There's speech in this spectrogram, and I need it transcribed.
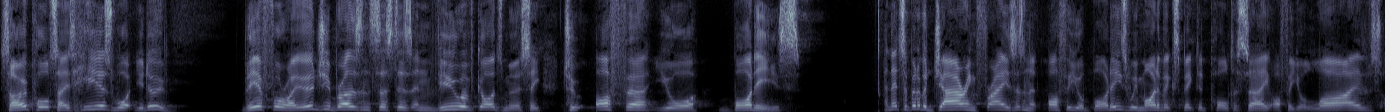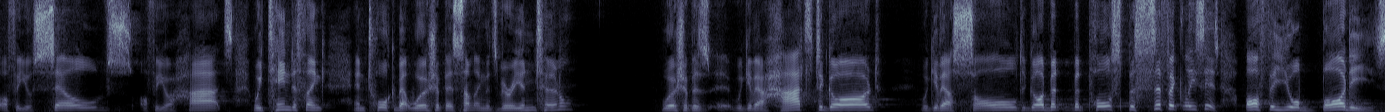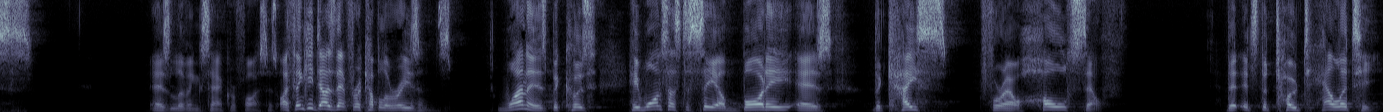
So Paul says, here's what you do. Therefore, I urge you, brothers and sisters, in view of God's mercy, to offer your bodies And that's a bit of a jarring phrase, isn't it? Offer your bodies. We might have expected Paul to say, offer your lives, offer yourselves, offer your hearts. We tend to think and talk about worship as something that's very internal. Worship is, we give our hearts to God, we give our soul to God. But, but Paul specifically says, offer your bodies as living sacrifices. I think he does that for a couple of reasons. One is because he wants us to see our body as the case for our whole self. That it's the totality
